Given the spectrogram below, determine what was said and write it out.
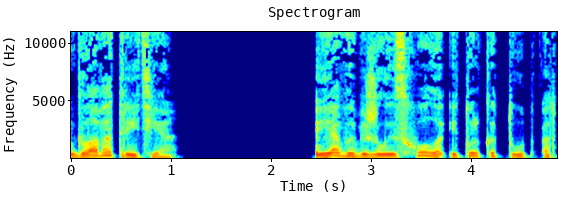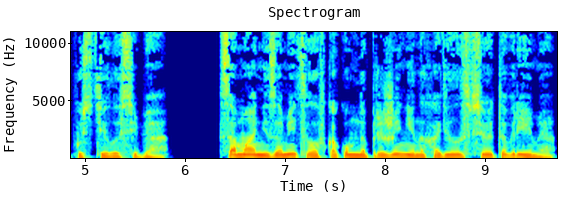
Глава третья. Я выбежала из холла и только тут отпустила себя. Сама не заметила, в каком напряжении находилась все это время.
